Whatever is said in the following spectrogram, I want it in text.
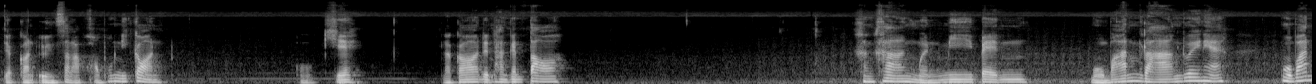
เดี๋ยวก่อนอื่นสลับของพวกนี้ก่อน โอเค แล้วก็เดินทางกันต่อ ข้างๆเหมือนมีเป็นหมู่บ้านร้างด้วยเนี่ย หมู่บ้าน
